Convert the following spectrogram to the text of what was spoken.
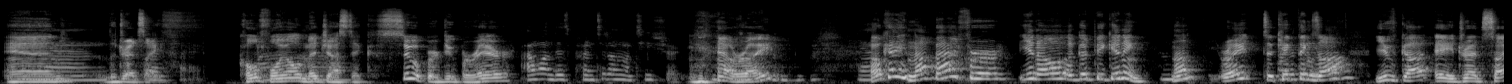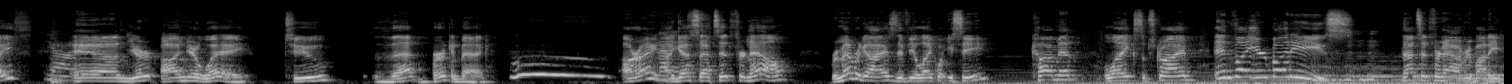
and the Dread Scythe. Cold foil. Majestic. Super duper rare. I want this printed on a t-shirt. Yeah, right? yeah. Okay, not bad for, you know, a good beginning. Mhm. Not, right? To kick things off, you've got a Dread Scythe, Yeah. and you're on your way to that Birkin bag. Woo! All right, I guess that's it for now. Remember, guys, if you like what you see, comment, like, subscribe, invite your buddies. that's it for now, everybody.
